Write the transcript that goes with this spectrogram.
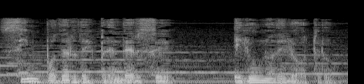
sin poder desprenderse el uno del otro.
